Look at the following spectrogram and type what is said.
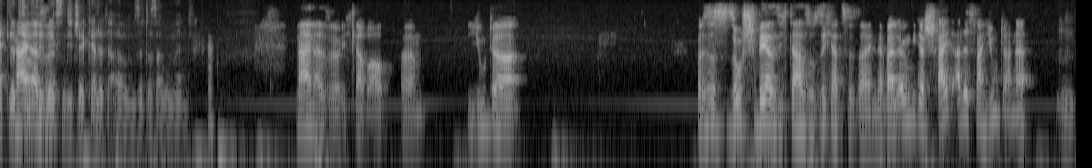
Adlibs Nein, auf also, dem nächsten DJ Khaled-Album sind das Argument. Nein, also ich glaube auch, ähm, Utah. Aber das ist so schwer, sich da so sicher zu sein, ne? Weil irgendwie das schreit alles nach Utah, ne? Mhm.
